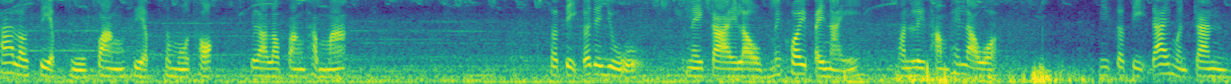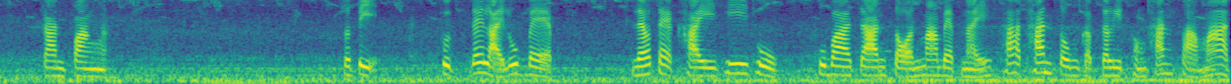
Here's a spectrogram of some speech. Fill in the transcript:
ถ้าเราเสียบหูฟังเสียบสโมท็อกเวลาเราฟังธรรมะ สติก็จะอยู่ในกายเราไม่ค่อยไปไหน มันเลยทำให้เราอะมีสติได้เหมือนกันการฟังอะสติฝึกได้หลายรูปแบบ แล้วแต่ใครที่ถูกครูบาอาจารย์สอนมาแบบไหน ถ้าท่านตรงกับจริตของท่านสามารถ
